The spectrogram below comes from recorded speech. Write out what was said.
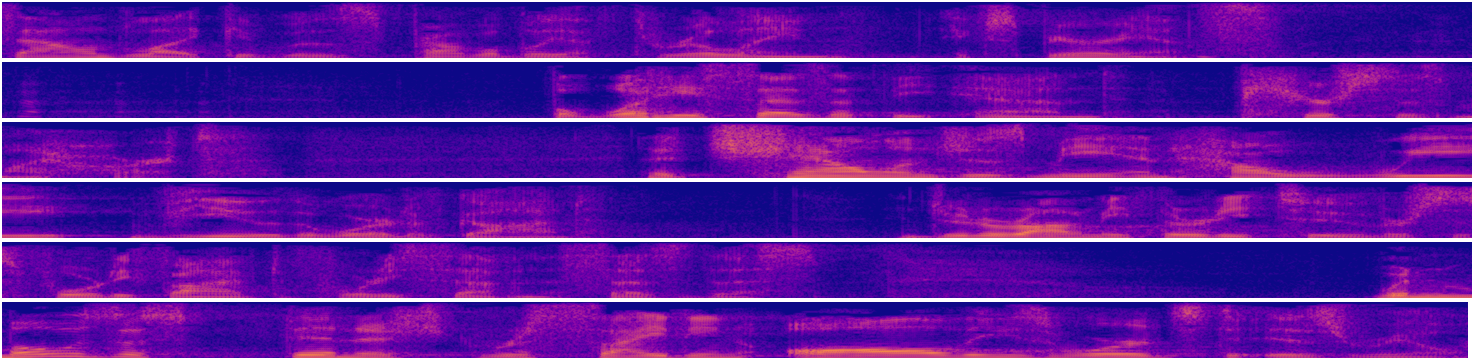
sound like it was probably a thrilling experience. But what he says at the end pierces my heart. It challenges me in how we view the Word of God. In Deuteronomy 32, verses 45 to 47, it says this When Moses finished reciting all these words to Israel,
